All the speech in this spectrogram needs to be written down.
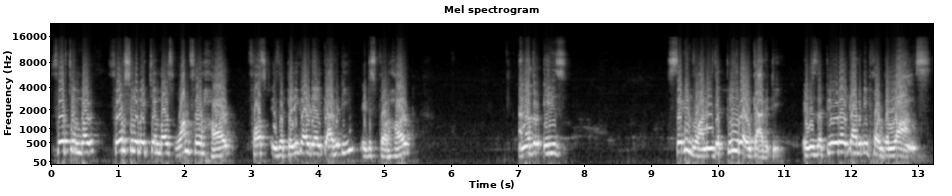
Four chamber, four coelomic chambers, one for heart. First is the pericardial cavity. It is for heart. Another is second one is the pleural cavity. It is the pleural cavity for the lungs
